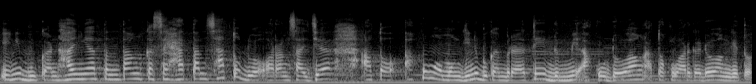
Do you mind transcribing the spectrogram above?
Ini bukan hanya tentang kesehatan satu dua orang saja. Atau aku ngomong gini bukan berarti demi aku doang atau keluarga doang gitu.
